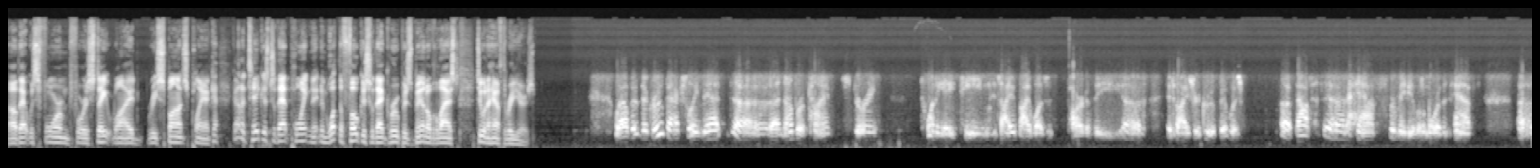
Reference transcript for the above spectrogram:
uh, that was formed for a statewide response plan. Kind of take us to that point and, and, what the focus of that group has been over the last two and a half, three years. Well, the, the group actually met uh, a number of times during 2018. I, I wasn't part of the uh, advisory group. It was about uh, half, or maybe a little more than half, uh,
